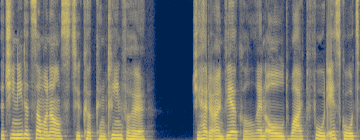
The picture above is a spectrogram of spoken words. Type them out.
that she needed someone else to cook and clean for her. She had her own vehicle, an old white Ford Escort,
